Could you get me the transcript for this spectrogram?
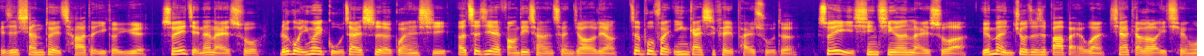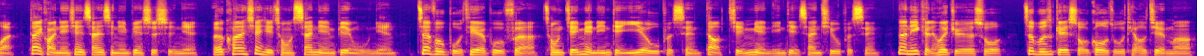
也是相对差的一个月，所以简单来说，如果因为股债市的关系而刺激了房地产的成交量，这部分应该是可以排除的。所以以新青安来说啊，原本旧制是八百万，现在调高到一千万，贷款年限三十年变四十年，而宽限期从三年变五年，政府补贴的部分啊，从减免零点一二五 percent 到减免零点三七五 percent。那你可能会觉得说，这不是给首购族条件吗？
